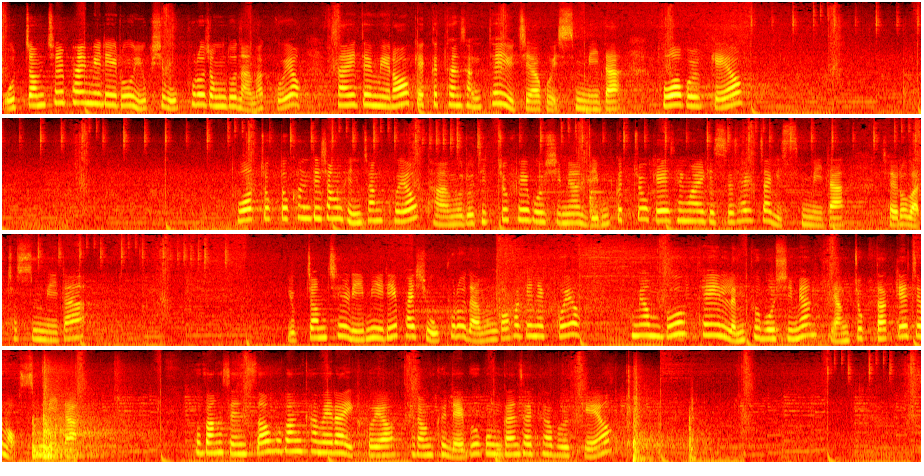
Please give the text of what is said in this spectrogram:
5.78mm로 65% 정도 남았고요. 사이드미러 깨끗한 상태 유지하고 있습니다. 도어 볼게요. 도어 쪽도 컨디션 괜찮고요. 다음으로 뒤쪽 휠 보시면 림 끝쪽에 생활기스 살짝 있습니다. 제로 맞췄습니다. 6.72mm 85% 남은 거 확인했고요. 후면부 테일 램프 보시면 양쪽 다 깨짐 없습니다. 후방 센서, 후방 카메라 있고요. 트렁크 내부 공간 살펴볼게요.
